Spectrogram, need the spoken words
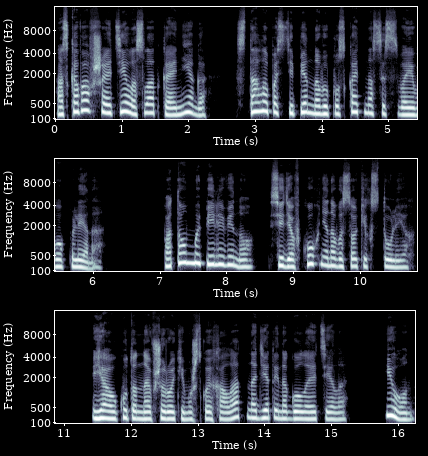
а сковавшее тело сладкая нега стала постепенно выпускать нас из своего плена. Потом мы пили вино, сидя в кухне на высоких стульях. Я, укутанная в широкий мужской халат, надетый на голое тело, и он,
